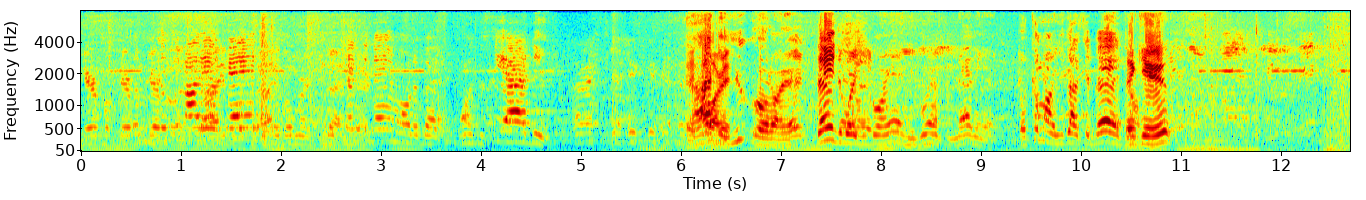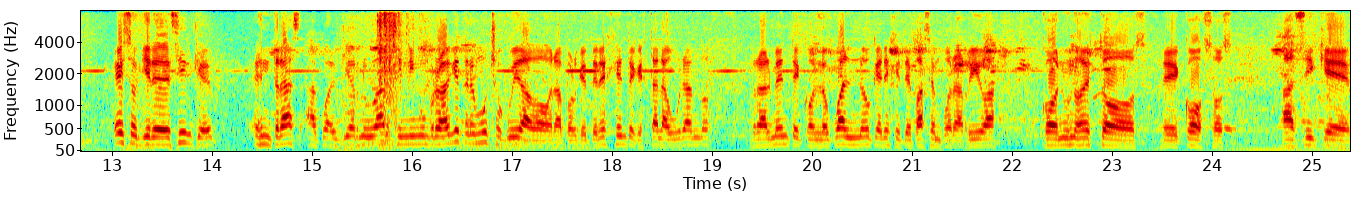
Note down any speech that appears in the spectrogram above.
Careful, careful, careful. Check the name on the back. Want to see ID. Eh, ID, you go on. That ain't the way you go in. You go in from that end. But come on, you got your badge Thank on. you. Eso quiere decir que entras a cualquier lugar sin ningún problema. Hay que tener mucho cuidado ahora porque tenés gente que está laburando realmente, con lo cual no querés que te pasen por arriba con uno de estos eh, cosos. Así que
